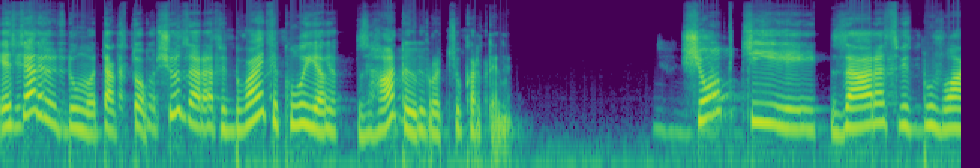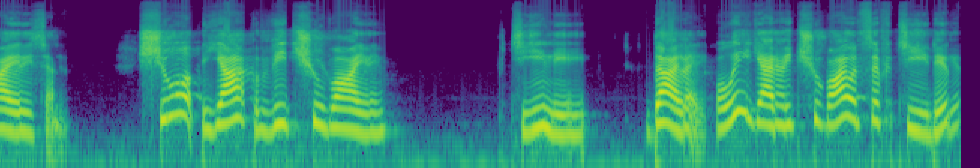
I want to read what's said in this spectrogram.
Я сяду і думаю, так, стоп, що зараз відбувається, коли я згадую про цю картину? Що в тілі зараз відбувається? Що я відчуваю в тілі? Далі, коли я відчуваю це в тілі,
